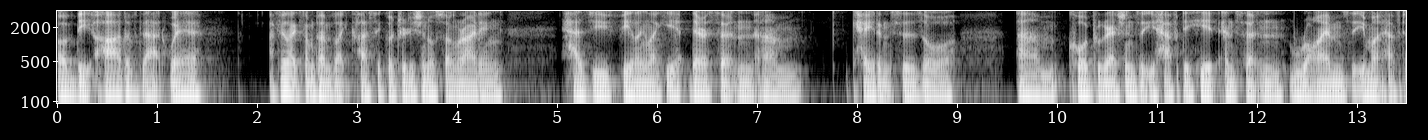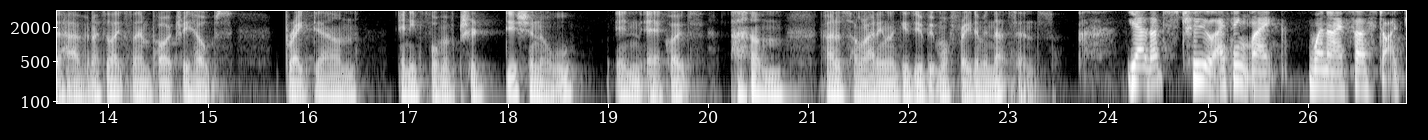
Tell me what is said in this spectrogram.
of the art of that where I feel like sometimes like classic or traditional songwriting has you feeling like you, there are certain um, cadences or um, chord progressions that you have to hit and certain rhymes that you might have to have. And I feel like slam poetry helps break down any form of traditional, in air quotes, um, kind of songwriting that gives you a bit more freedom in that sense. Yeah, that's true. I think like when I first started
